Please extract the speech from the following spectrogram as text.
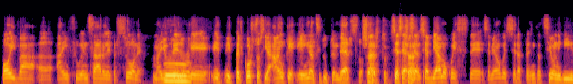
poi va uh, a influenzare le persone, ma io credo mm. che il, il, percorso sia anche e innanzitutto inverso. Certo, se, se, certo. Se, se, abbiamo queste, se abbiamo queste rappresentazioni di,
